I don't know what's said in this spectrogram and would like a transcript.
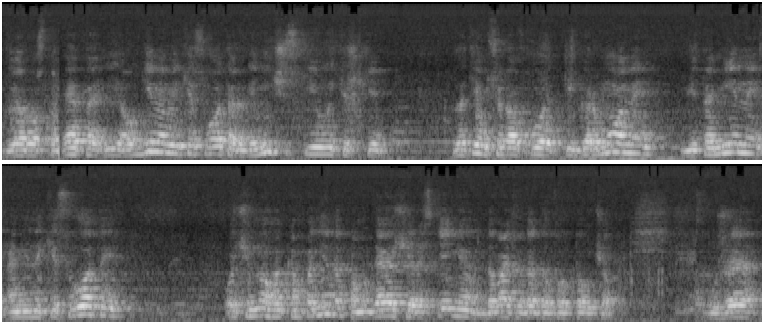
для роста. Это и алгиновые кислоты, органические вытяжки. Затем сюда входят и гормоны, витамины, аминокислоты. Очень много компонентов, помогающих растению давать вот этот вот толчок. Уже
